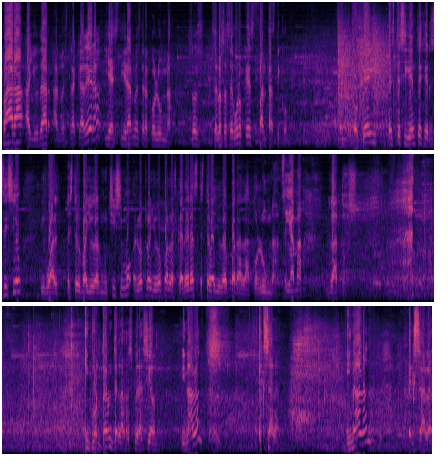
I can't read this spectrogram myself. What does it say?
para ayudar a nuestra cadera y a estirar nuestra columna. se los aseguro que es fantástico. Ok, este siguiente ejercicio igual, este va a ayudar muchísimo. El otro ayudó para las caderas, este va a ayudar para la columna. Se llama gatos. Importante la respiración. Inhalan, exhalan. Inhalan, exhalan.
